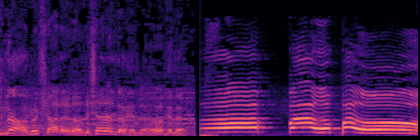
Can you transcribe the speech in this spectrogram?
Não, não chora não, não chora não, Renan. Renan. opa, opa, opa!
